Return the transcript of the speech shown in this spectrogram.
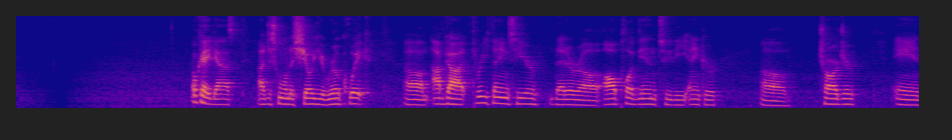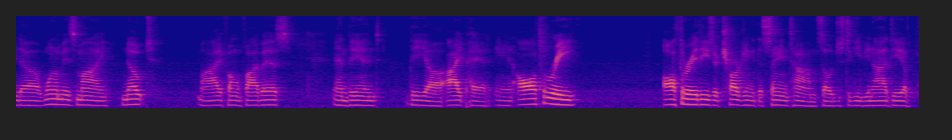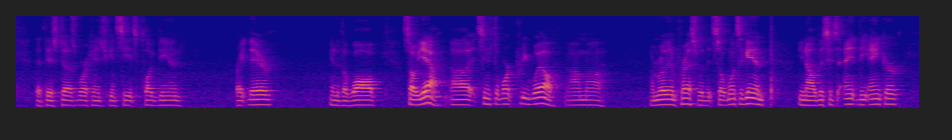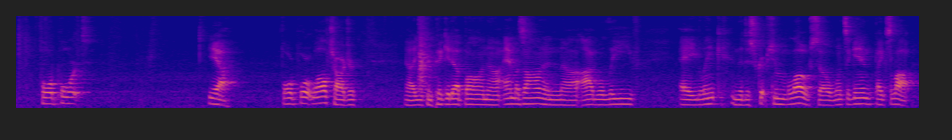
Okay, guys, I just want to show you real quick. Um, I've got three things here that are uh, all plugged into the Anker uh, charger, and uh, one of them is my Note, my iPhone 5S, and then the uh, iPad, and all three all three of these are charging at the same time. So just to give you an idea that this does work, and as you can see, it's plugged in right there into the wall. So yeah, uh, it seems to work pretty well. I'm uh, I'm really impressed with it. So once again, you know, this is the Anker four port, yeah, four port wall charger. Uh, you can pick it up on uh, Amazon, and uh, I will leave a link in the description below. So once again, thanks a lot.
